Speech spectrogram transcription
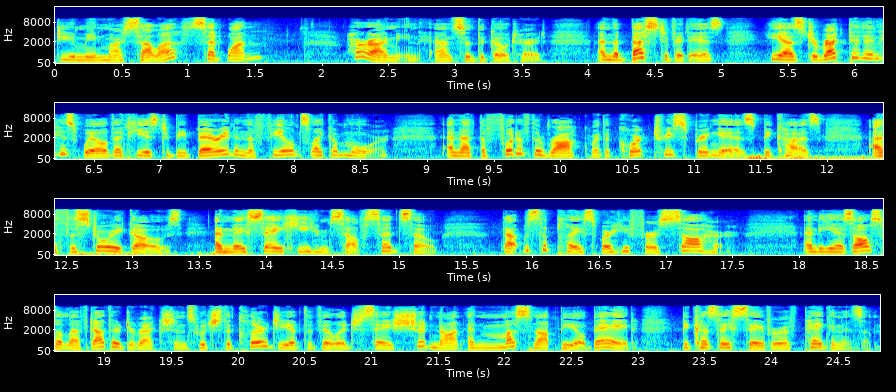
"Do you mean Marcela?" said one. "Her I mean," answered the goatherd; "and the best of it is, he has directed in his will that he is to be buried in the fields like a Moor, and at the foot of the rock where the cork tree spring is, because, as the story goes, and they say he himself said so, that was the place where he first saw her; and he has also left other directions which the clergy of the village say should not and must not be obeyed, because they savour of paganism.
